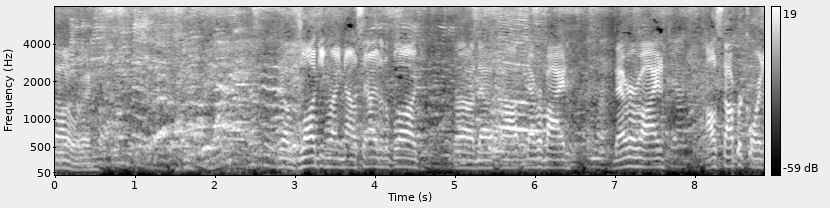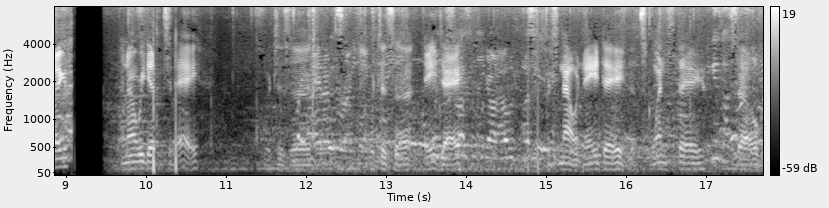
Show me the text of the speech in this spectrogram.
Oh, no way. Yeah, I'm vlogging right now. Say hi to the vlog. Uh, no, uh, never mind. Never mind. I'll stop recording. And now we get today, which is a which is a A day. It's now an A day. It's Wednesday. So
